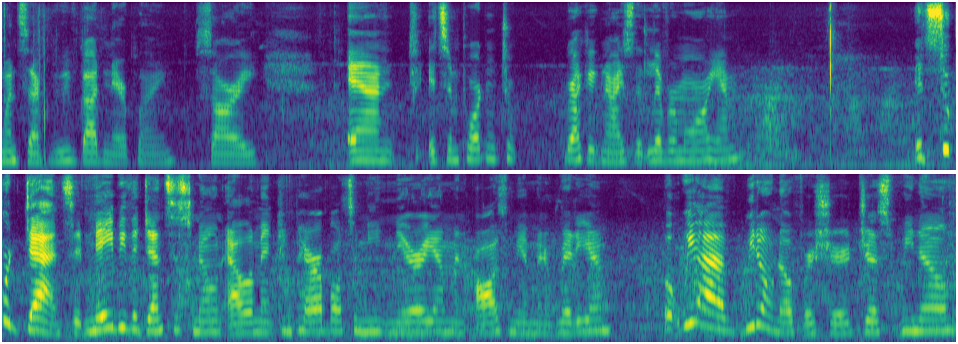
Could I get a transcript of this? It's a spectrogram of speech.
One sec, we've got an airplane. Sorry. And it's important to recognize that livermorium, it's super dense. It may be the densest known element, comparable to meitnerium and osmium and iridium. But we have, we don't know for sure, just we know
